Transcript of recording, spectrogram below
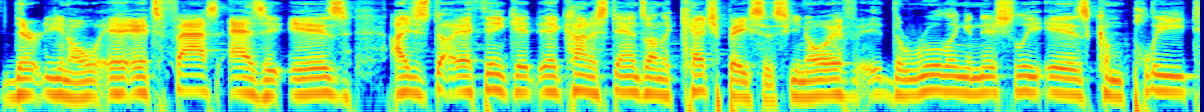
There, you know, it's fast as it is. I just, I think it, it kind of stands on the catch basis. You know, if the ruling initially is complete,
